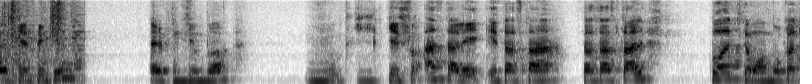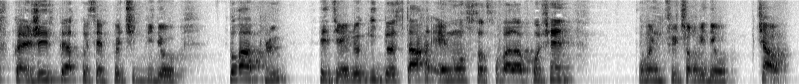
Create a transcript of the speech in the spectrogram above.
Ok, c'est cool. Elle fonctionne pas. Vous cliquez sur installer et ça sera ça s'installe correctement. Donc en tout cas, j'espère que cette petite vidéo t'aura plu. C'était le guide de Star et nous on se retrouve à la prochaine pour une future vidéo. Ciao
